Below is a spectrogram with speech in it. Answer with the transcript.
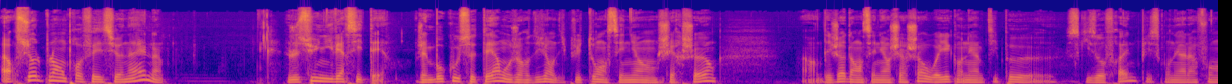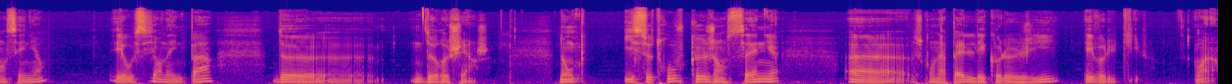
Alors sur le plan professionnel, je suis universitaire. J'aime beaucoup ce terme. Aujourd'hui, on dit plutôt enseignant-chercheur. Alors déjà, dans enseignant-chercheur, vous voyez qu'on est un petit peu euh, schizophrène, puisqu'on est à la fois enseignant et aussi on a une part de, de recherche. Donc, il se trouve que j'enseigne euh, ce qu'on appelle l'écologie évolutive. Voilà.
